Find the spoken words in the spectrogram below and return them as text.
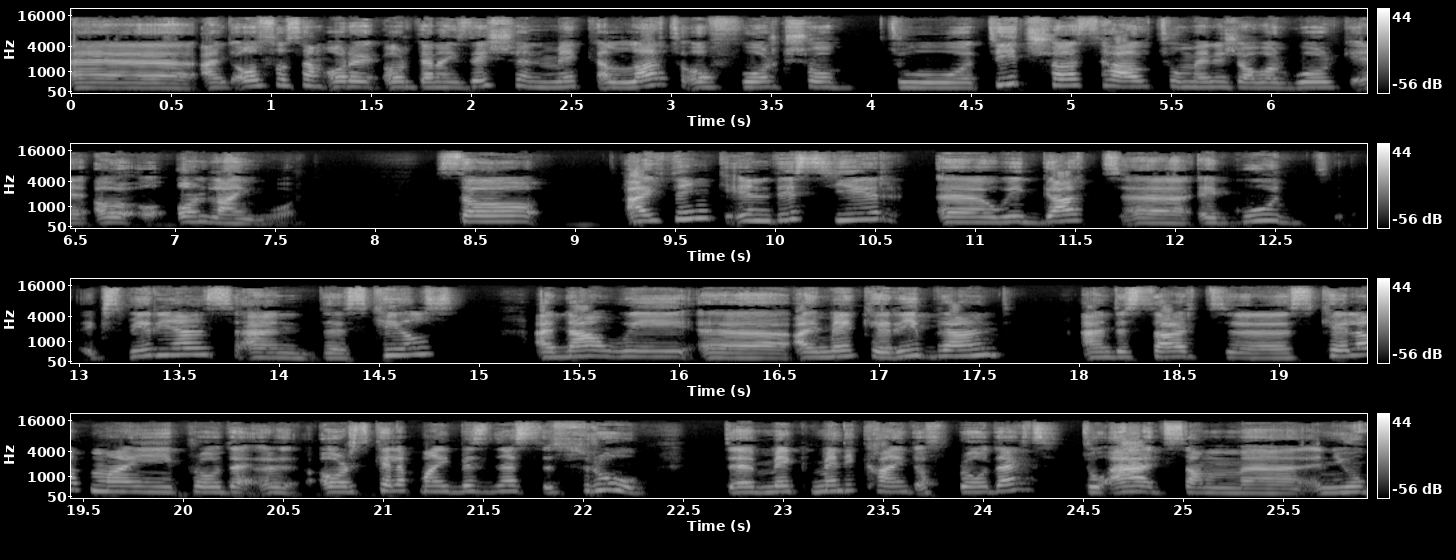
uh, and also some or- organization make a lot of workshop to teach us how to manage our work uh, online work. So i think in this year uh, we got uh, a good experience and skills. And now we uh, i make a rebrand and start uh, scale up my product or scale up my business through make many kind of products to add some uh, new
